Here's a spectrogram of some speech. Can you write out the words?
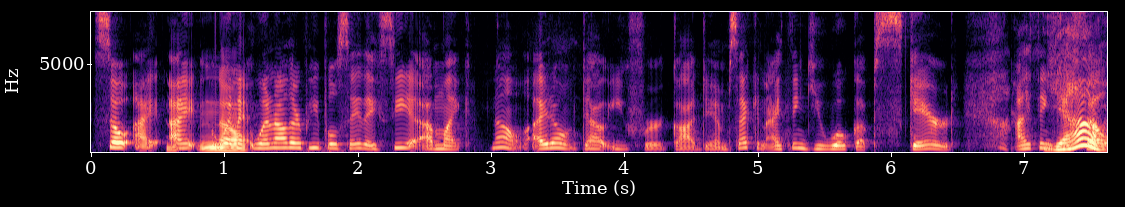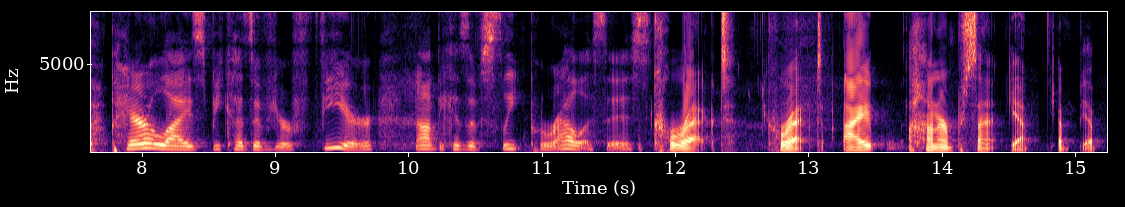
So I, I No. when, when other people say they see it, I'm like, no, I don't doubt you for a goddamn second. I think you woke up scared. I think Yeah. you felt paralyzed because of your fear, not because of sleep paralysis. Correct. Correct. I 100%. Yep. Yep. Yep.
